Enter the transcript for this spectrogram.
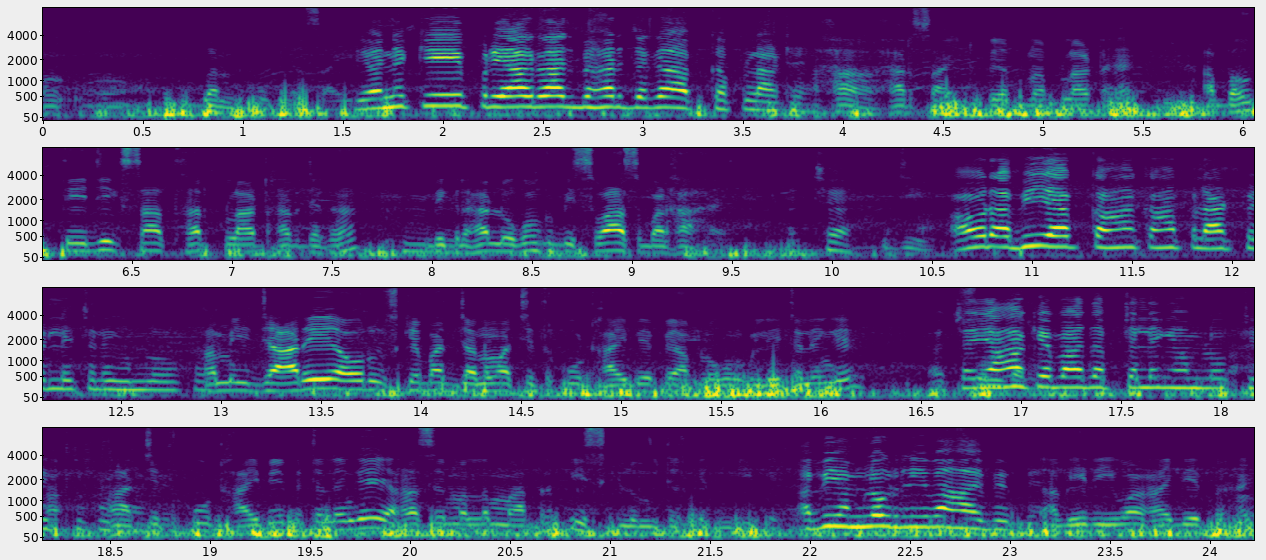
बंद हो गया साइड। यानी कि प्रयागराज में हर जगह आपका प्लाट है? हाँ हर साइड पे अपना प्लाट है। अब बहुत तेज़ी के साथ हर प्लाट हर जगह बिक रहा है। लोगों को विश्वास बढ़ा है। अच्छा। जी। और अभी आप कहाँ कहाँ प्लाट पे ले चलेंगे हम लोगों को? हम इजारे और उसके बाद जनवा चित्रकूट हाईवे पे आप लोगों को ले चलेंगे। अच्छा यहाँ के बाद अब चलेंगे हम लोग चित्रकूट हाँ चित्रकूट हाईवे पे चलेंगे यहाँ से मतलब मात्र बीस किलोमीटर की दूरी पे अभी हम लोग रीवा हाईवे पे अभी रीवा हाईवे पे हैं।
